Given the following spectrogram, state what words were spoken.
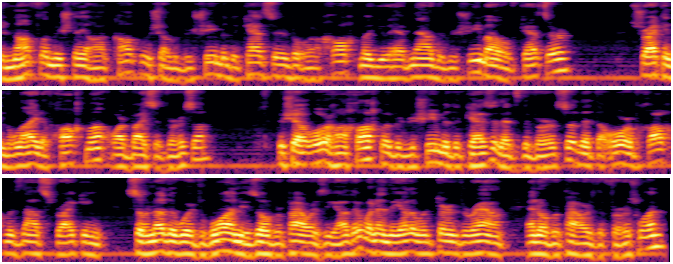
Shenafla mishnei ha'kalku shal b'rishima the keser or chochma. You have now the rishima of keser striking the light of chochma, or vice versa. B'shal or ha'chochma b'rishima the keser. That's the versa that the or of chochma is now striking. So in other words, one is overpowers the other one, and the other one turns around and overpowers the first one.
